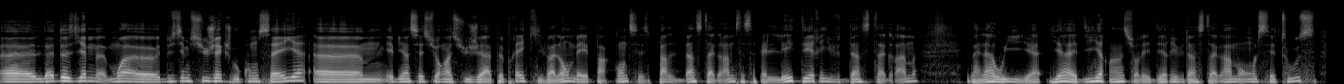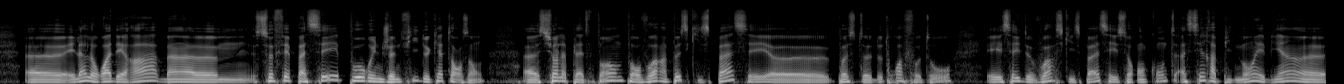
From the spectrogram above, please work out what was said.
Euh, la deuxième, moi, euh, deuxième sujet que je vous conseille, euh, eh bien, c'est sur un sujet à peu près équivalent, mais par contre, c'est parle d'Instagram. Ça s'appelle les dérives d'Instagram. Et ben là, oui, il y a- il y, a à dire hein, sur les dérives d'Instagram. On le sait tous. Euh, et là, le roi des rats ben, euh, se fait passer pour une jeune fille de 14 ans sur la plateforme pour voir un peu ce qui se passe et euh, poste deux trois photos et essaye de voir ce qui se passe et il se rend compte assez rapidement eh bien euh,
